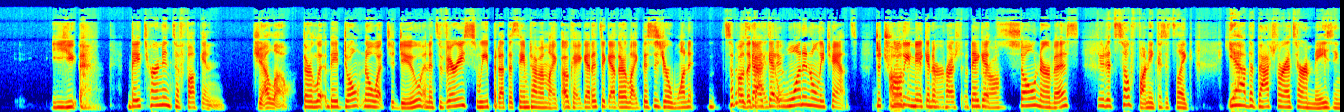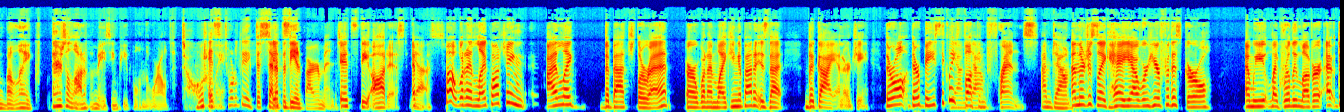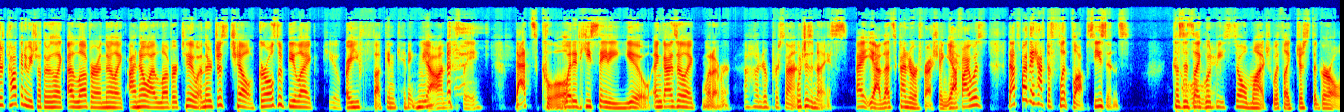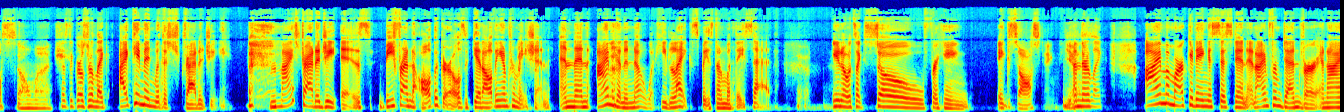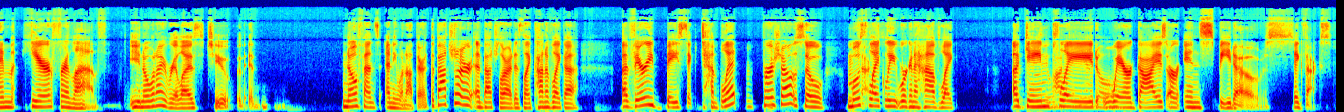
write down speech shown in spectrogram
you, they turn into fucking jello. They're, li- they don't know what to do. And it's very sweet. But at the same time, I'm like, okay, get it together. Like, this is your one, some of Oh, these the guys, guys get do? one and only chance to oh, truly they make an impression. They the get so nervous. Dude, it's so funny because it's like, yeah, the bachelorettes are amazing, but like, there's a lot of amazing people in the world. Totally. It's totally like the setup It's- of the environment. It's the oddest. yes. But what I like watching, I like The Bachelorette, or what I'm liking about it is that the guy energy. They're all, they're basically Yeah, fucking down. friends. I'm down. And they're just like, hey, yeah, we're here for this girl. And we like really love her. Uh, They're talking to each other. They're like, I love her. And they're like, I know I love her too. And they're just chill. Girls would be like, Puke. are you fucking kidding me? Yeah, honestly. That's cool. What did he say to you? And guys are like, whatever, A hundred percent. which is nice. I, yeah, that's kind of refreshing. Yeah, if I was, that's why they have to flip flop seasons. Cause it's like would be so much with like just the girls. So much. Because the girls are like, I came in with a strategy. My strategy is befriend all the girls, get all the information, and then I'm going to know what he likes based on what they said. You know, it's like so freaking exhausting. Yes. And they're like, I'm a marketing assistant and I'm from Denver and I'm here for love. You know what I realized too? No offense, anyone out there. The Bachelor and Bachelorette is like kind of like a a very basic template mm-hmm. for a show. So most likely we're gonna have like a game played where guys are in speedos, Big facts.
